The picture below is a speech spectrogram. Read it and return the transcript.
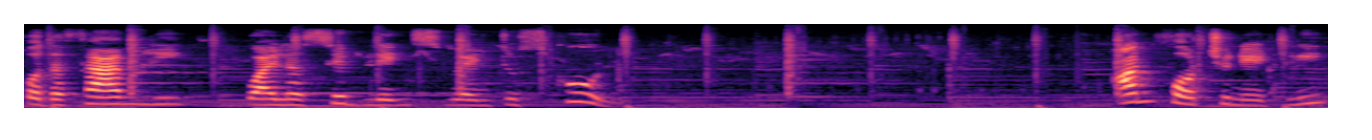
for the family while her siblings went to school. Unfortunately,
